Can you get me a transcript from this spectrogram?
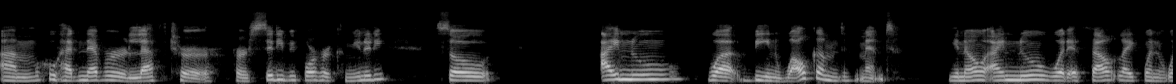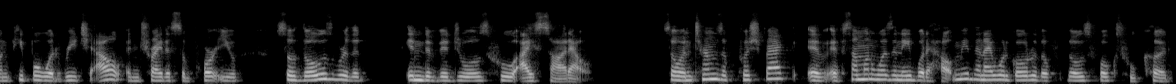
um, who had never left her her city before her community. So I knew what being welcomed meant. You know, I knew what it felt like when when people would reach out and try to support you. So those were the individuals who I sought out. So in terms of pushback, if, if someone wasn't able to help me, then I would go to the, those folks who could.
